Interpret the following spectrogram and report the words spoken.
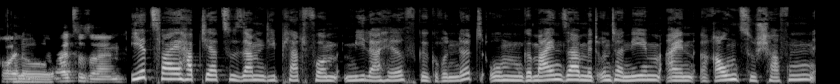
Hallo. dabei zu sein. Ihr zwei habt ja zusammen die Plattform Mila Health gegründet, um gemeinsam mit Unternehmen einen Raum zu schaffen,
